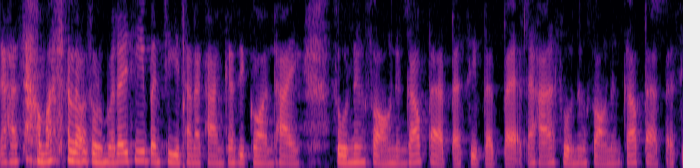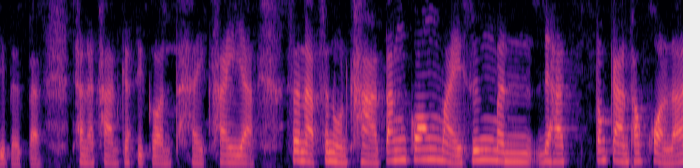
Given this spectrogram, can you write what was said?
นะคะ สามารถสนับสนุนมาได้ที่บัญชีธนาคารกสิกรไทย 0121988488 นะคะ 0121988488 ธนาคารกสิกรไทย ใครอยากสนับสนุนขาตั้งกล้องใหม่ ซึ่งมันนะคะต้องการพักผ่อนแล้ว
